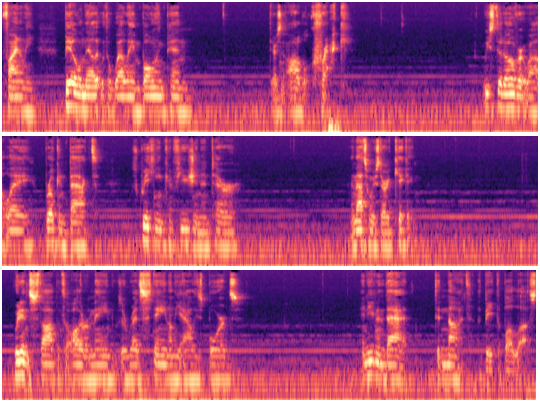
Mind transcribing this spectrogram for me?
Finally, Bill nailed it with a well aimed bowling pin. There was an audible crack. We stood over it while it lay, broken backed, squeaking in confusion and terror. And that's when we started kicking. We didn't stop until all that remained was a red stain on the alley's boards. And even that did not abate the bloodlust.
